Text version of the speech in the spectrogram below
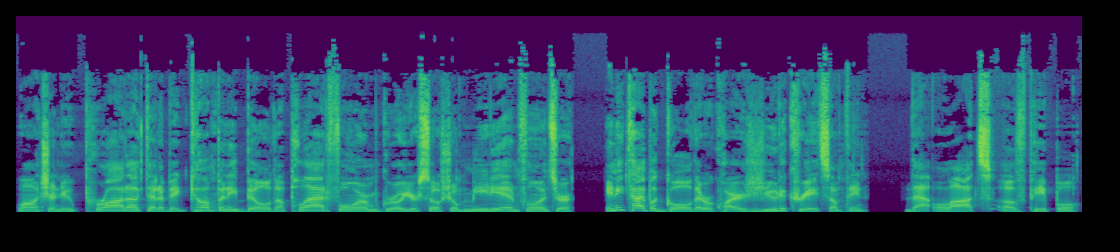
launch a new product at a big company, build a platform, grow your social media influence, or any type of goal that requires you to create something that lots of people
